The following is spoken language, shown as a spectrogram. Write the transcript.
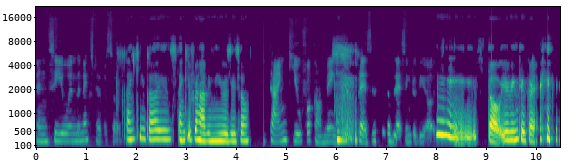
and see you in the next episode. Thank you guys. Thank you for having me, Rosita. Thank you for coming. Your presence is a blessing to the earth. Stop. You're being too kind.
